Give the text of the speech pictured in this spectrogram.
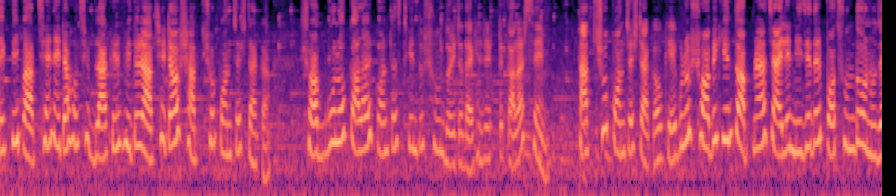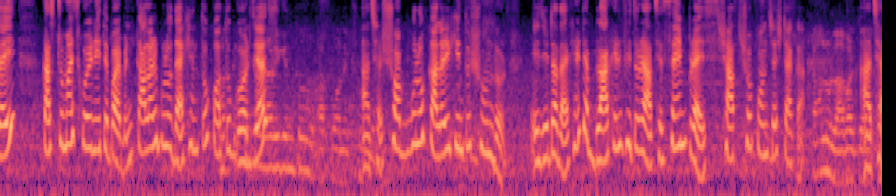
দেখতেই পাচ্ছেন এটা হচ্ছে ব্ল্যাকের ভিতরে আছে এটাও সাতশো পঞ্চাশ টাকা। সবগুলো কালার কন্ট্রাস্ট কিন্তু সুন্দর এটা দেখেন একটা কালার সেম সাতশো পঞ্চাশ টাকা ওকে এগুলো সবই কিন্তু আপনারা চাইলে নিজেদের পছন্দ অনুযায়ী কাস্টমাইজ করে নিতে পারবেন। কালারগুলো দেখেন তো কত গর্জাস আচ্ছা সবগুলো কালারই কিন্তু সুন্দর। এই যেটা দেখেন এটা ব্ল্যাকের ভিতরে আছে সেম প্রাইস সাতশো পঞ্চাশ টাকা। আচ্ছা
